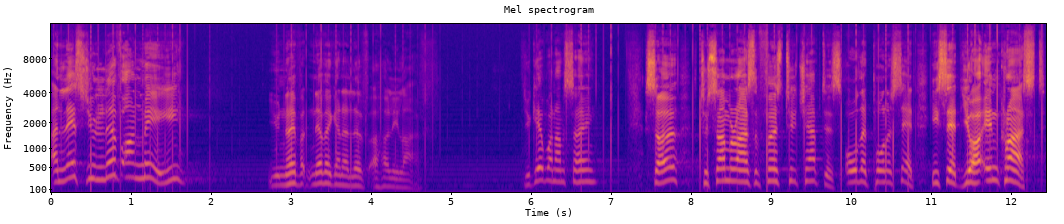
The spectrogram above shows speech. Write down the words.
Unless you live on me, you're never, never going to live a holy life. Do you get what I'm saying? So, to summarize the first two chapters, all that Paul has said, he said, You are in Christ.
